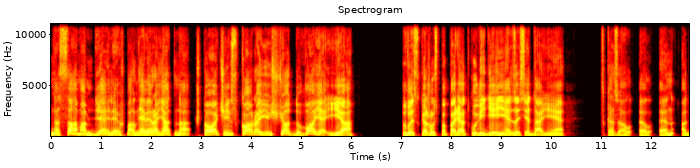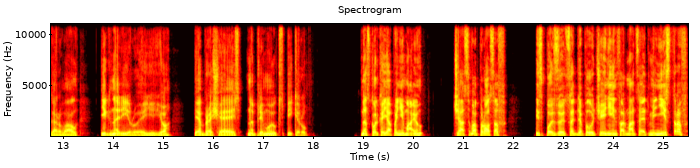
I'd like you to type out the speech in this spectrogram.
На самом деле вполне вероятно, что очень скоро еще двое я выскажусь по порядку ведения заседания, сказал Л.Н. Агарвал, игнорируя ее и обращаясь напрямую к спикеру. Насколько я понимаю, Час вопросов используется для получения информации от министров,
